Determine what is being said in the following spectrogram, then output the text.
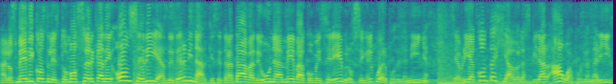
A los médicos les tomó cerca de 11 días determinar que se trataba de una ameba come cerebros en el cuerpo de la niña. Se habría contagiado al aspirar agua por la nariz.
